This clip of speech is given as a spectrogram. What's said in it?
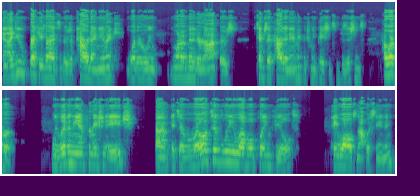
and I do recognize that there's a power dynamic, whether we want to admit it or not. There's potentially a power dynamic between patients and physicians. However, we live in the information age, um, it's a relatively level playing field, paywalls notwithstanding,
